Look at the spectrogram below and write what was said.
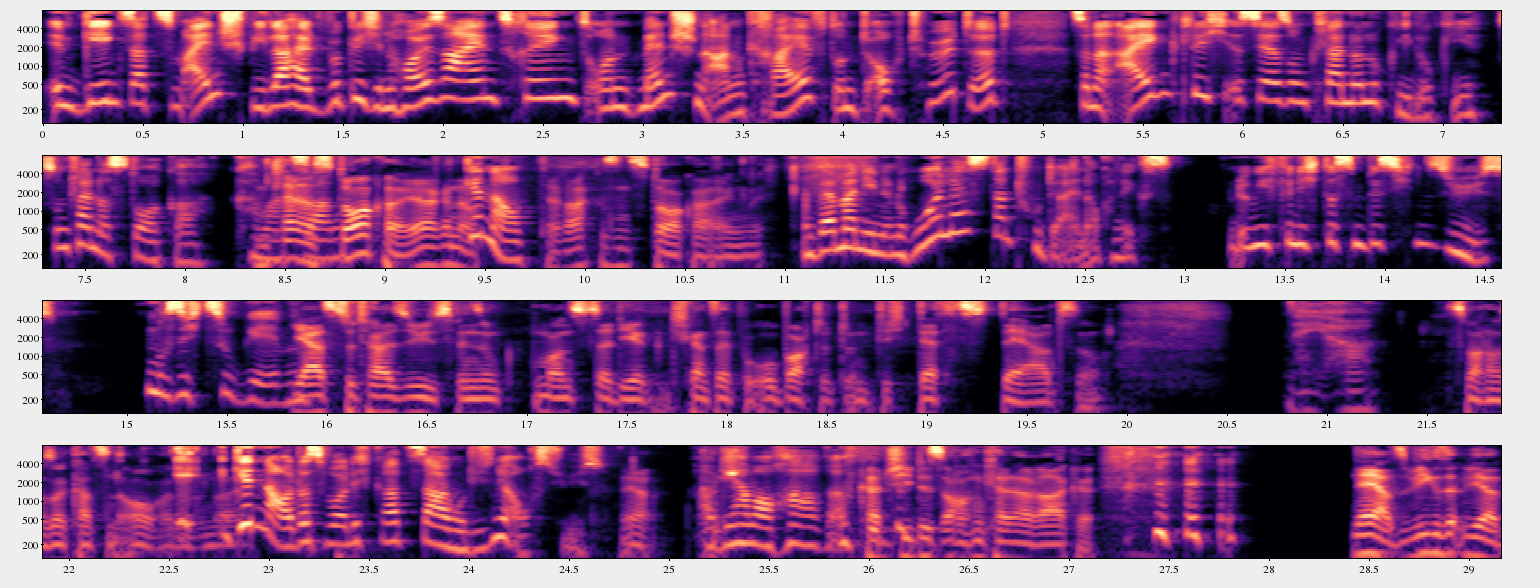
im Gegensatz zum Einspieler halt wirklich in Häuser eindringt und Menschen angreift und auch tötet, sondern eigentlich ist er so ein kleiner Lucky-Lucky, so ein kleiner Stalker, kann Ein man kleiner sagen. Stalker, ja, genau. Genau. Der Rake ist ein Stalker eigentlich. Und wenn man ihn in Ruhe lässt, dann tut er einen auch nichts. Und irgendwie finde ich das ein bisschen süß, muss ich zugeben. Ja, ist total süß, wenn so ein Monster dir die ganze Zeit beobachtet und dich death stared, so. Naja. Das machen unsere Katzen auch. Also Äh, von daher. genau, das wollte ich gerade sagen. Und die sind ja auch süß. Ja. Aber die haben auch Haare. Kanchid ist auch ein kleiner Rake. Naja, also wie gesagt, ja,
